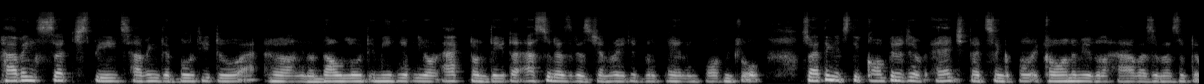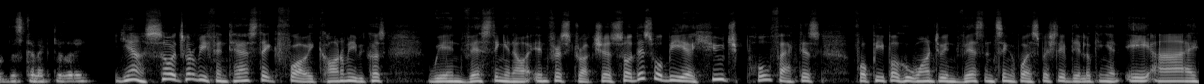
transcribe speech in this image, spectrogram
having such speeds, having the ability to uh, you know download immediately or act on data as soon as it is generated will play an important role. So I think it's the competitive edge that Singapore economy will have as a result of this connectivity. Yeah, so it's going to be fantastic for our economy because we're investing in our infrastructure. So this will be a huge pull factors for people who want to invest in Singapore, especially if they're looking at AI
